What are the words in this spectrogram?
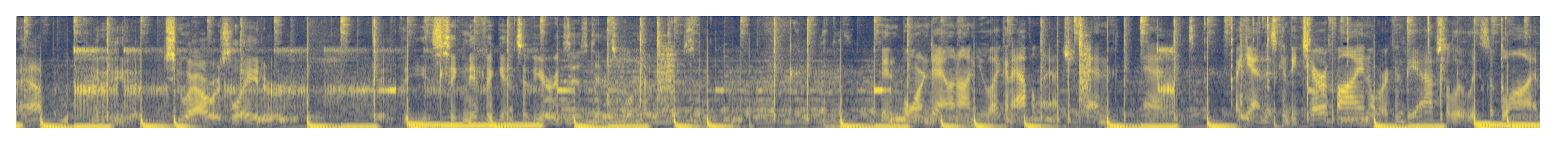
Two hours later, the, the significance of your existence will have just been borne down on you like an avalanche. And and again, this can be terrifying or it can be absolutely sublime.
